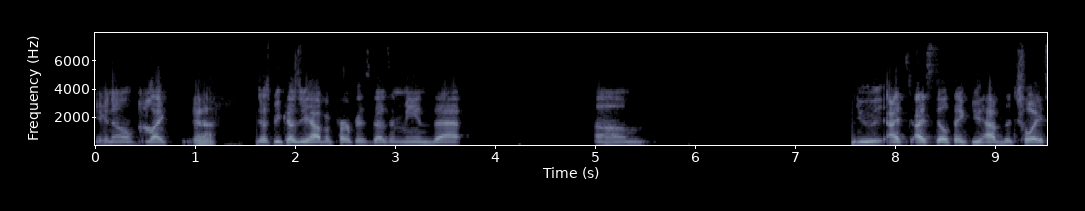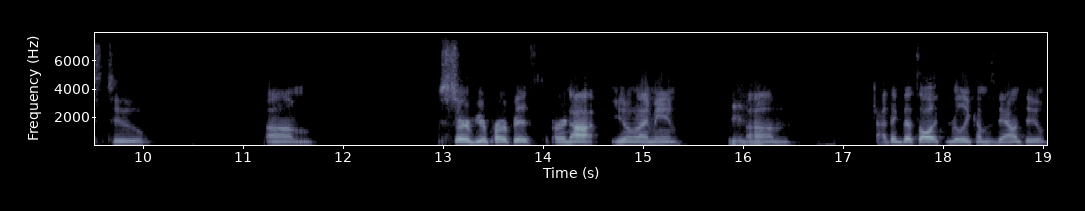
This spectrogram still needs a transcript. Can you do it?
You know, like yeah. Just because you have a purpose doesn't mean that um you I I still think you have the choice to um serve your purpose or not. You know what I mean? Mm-hmm. Um I think that's all it really comes down to.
